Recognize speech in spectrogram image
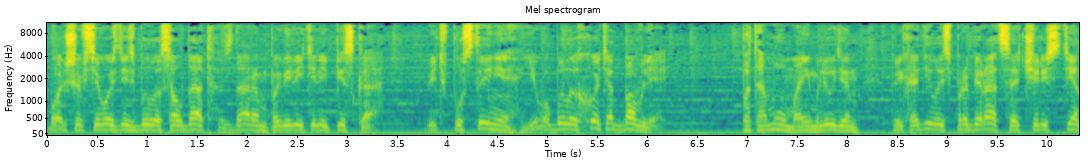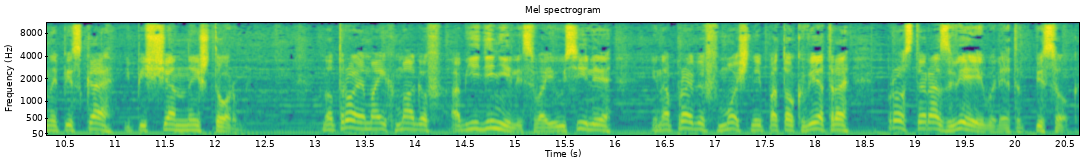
Больше всего здесь было солдат с даром повелителей песка, ведь в пустыне его было хоть отбавляй. Потому моим людям приходилось пробираться через стены песка и песчаные штормы. Но трое моих магов объединили свои усилия и, направив мощный поток ветра, просто развеивали этот песок.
